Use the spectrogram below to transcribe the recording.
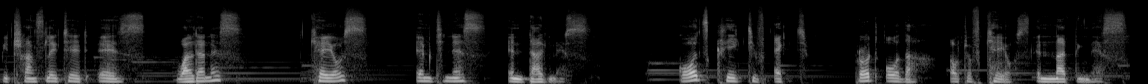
be translated as wilderness, chaos, emptiness, and darkness. God's creative act brought order out of chaos and nothingness.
